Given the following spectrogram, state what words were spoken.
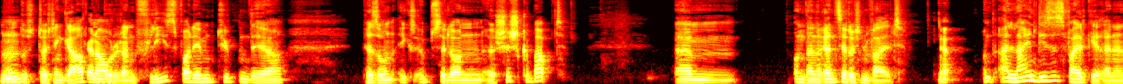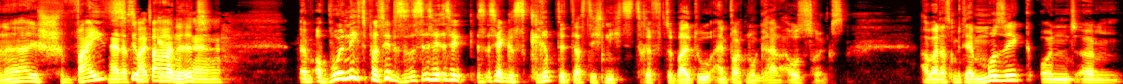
ne, Mhm. durch, durch den Garten, Genau. wo du dann fließt vor dem Typen, der Person XY äh, Shish gebabt. Ähm, und dann rennst du ja durch den Wald. Ja. Und allein dieses Waldgerenne, ne, ich Ja, ja. ähm, obwohl nichts passiert ist. Es ist, ja, ist ja, es ist ja geskriptet, dass dich nichts trifft, sobald du einfach nur gerade ausdrückst. Aber das mit der Musik und ähm,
